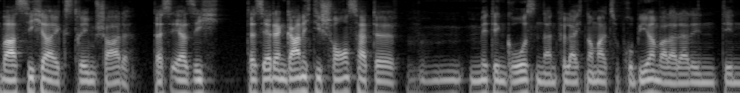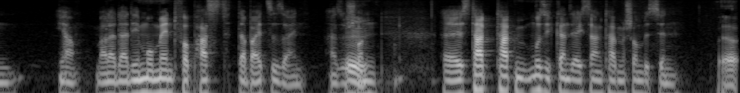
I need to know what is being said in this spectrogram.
war es sicher extrem schade, dass er sich, dass er dann gar nicht die Chance hatte, mit den Großen dann vielleicht nochmal zu probieren, weil er da den, den, ja, weil er da den Moment verpasst, dabei zu sein. Also mhm. schon, äh, es tat, tat, muss ich ganz ehrlich sagen, tat mir schon ein bisschen, ja.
